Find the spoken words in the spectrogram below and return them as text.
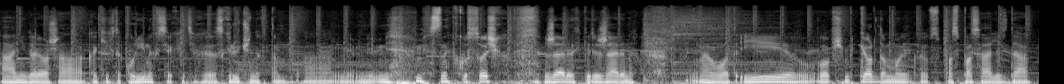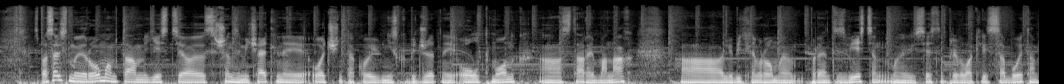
а не говоришь о каких-то куриных всех этих э, скрюченных там а, мясных кусочках, жареных, пережаренных. Вот. И, в общем, кердом мы спасались, да. Спасались мы и ромом, там есть э, совершенно замечательный, очень такой низкобюджетный Old Monk, а, старый монах. А, любителям рома бренд известен. Мы, естественно, приволокли с собой там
